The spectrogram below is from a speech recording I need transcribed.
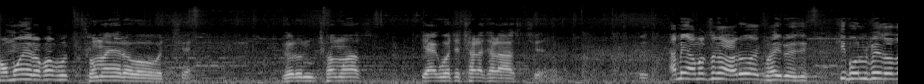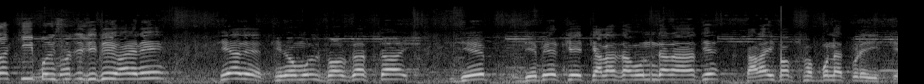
সময়ের অভাব হচ্ছে? সময়ের অভাব হচ্ছে। ধরুন ছ মাস এক বছর ছাড়া ছাড়া আসছে। আমি আমার সঙ্গে আরও এক ভাই রয়েছে। কি বলবে দাদা? কি পরিস্থিতি? দিতেই হয়নি। ঠিক আছে তৃণমূল দরকারটাই দেব দেবের যে চেলা চামুন্ডারা আছে তারাই সব সর্বনাশ করে দিচ্ছে।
